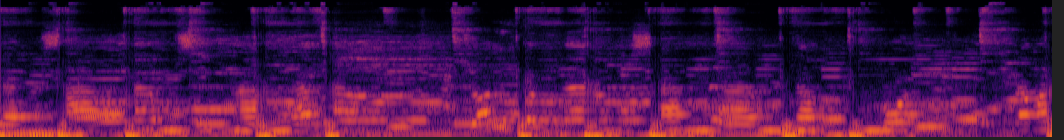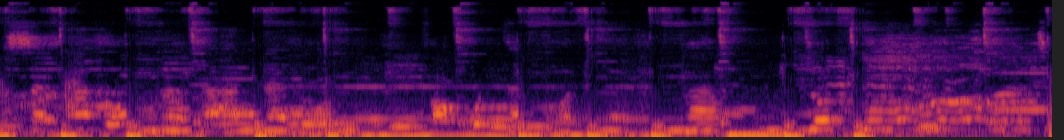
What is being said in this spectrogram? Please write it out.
ยังสาวน้ำสิงหาคำจนคนงามสามน้ำดำบุญนมัสการองค์พระธาตุนาโดนขอบคุณท่านหมดครับจุดหัวใจ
